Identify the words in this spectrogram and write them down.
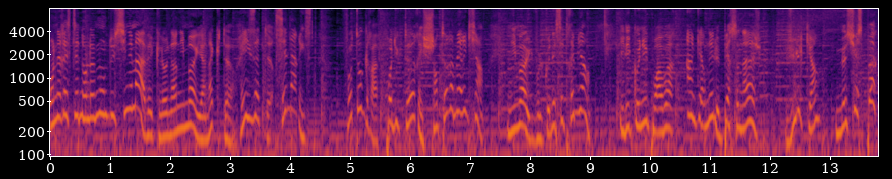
On est resté dans le monde du cinéma avec Leonard Nimoy, un acteur, réalisateur, scénariste, photographe, producteur et chanteur américain. Nimoy, vous le connaissez très bien. Il est connu pour avoir incarné le personnage Vulcain, Monsieur Spock,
